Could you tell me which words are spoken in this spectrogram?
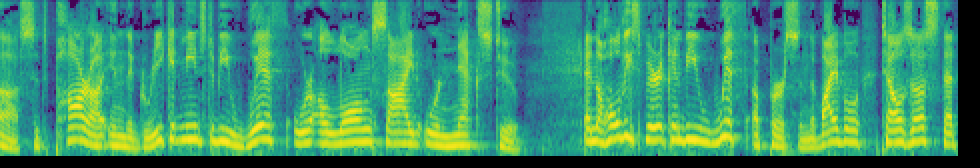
us. It's para in the Greek. It means to be with or alongside or next to. And the Holy Spirit can be with a person. The Bible tells us that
